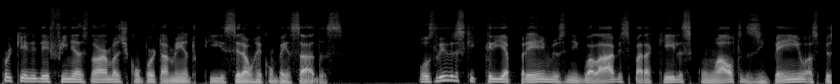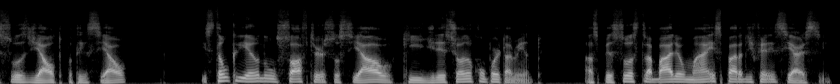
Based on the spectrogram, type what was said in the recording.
porque ele define as normas de comportamento que serão recompensadas. Os líderes que criam prêmios inigualáveis para aqueles com alto desempenho, as pessoas de alto potencial, estão criando um software social que direciona o comportamento. As pessoas trabalham mais para diferenciar-se.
